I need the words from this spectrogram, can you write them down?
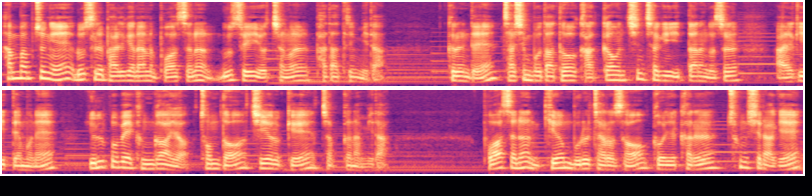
한밤중에 룻을 발견하는 보아스는 룻의 요청을 받아들입니다. 그런데 자신보다 더 가까운 친척이 있다는 것을 알기 때문에 율법에 근거하여 좀 더 지혜롭게 접근합니다. 보아스는 기업 물을 자로서 그 역할을 충실하게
